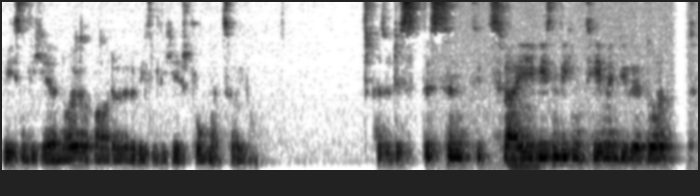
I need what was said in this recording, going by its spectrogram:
wesentliche erneuerbare oder wesentliche Stromerzeugung. Also das, das sind die zwei wesentlichen Themen, die wir dort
